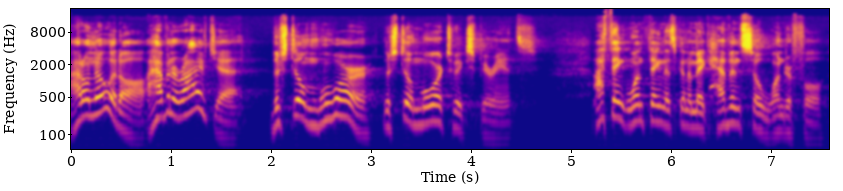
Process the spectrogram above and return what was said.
I don't know it all. I haven't arrived yet. There's still more, there's still more to experience. I think one thing that's going to make heaven so wonderful,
